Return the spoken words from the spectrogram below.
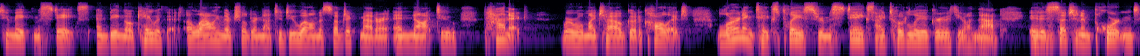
to make mistakes and being okay with it, allowing their children not to do well in a subject matter and not to panic. Where will my child go to college? Learning takes place through mistakes. I totally agree with you on that. It is such an important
